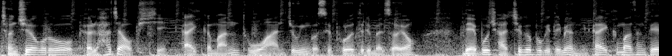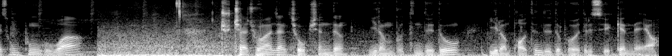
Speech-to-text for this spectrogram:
전체적으로 별 하자 없이 깔끔한 도어 안쪽인 것을 보여드리면서요. 내부 좌측을 보게 되면 깔끔한 상태의 송풍구와 주차 조환 장치 옵션 등 이런 버튼들도 이런 버튼들도 보여드릴 수 있겠네요.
